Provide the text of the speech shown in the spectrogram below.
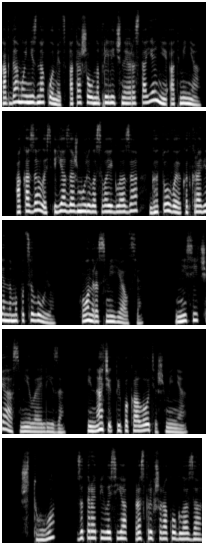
Когда мой незнакомец отошел на приличное расстояние от меня, оказалось, я зажмурила свои глаза, готовая к откровенному поцелую. Он рассмеялся. «Не сейчас, милая Лиза, иначе ты поколотишь меня». «Что?» Заторопилась я, раскрыв широко глаза.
